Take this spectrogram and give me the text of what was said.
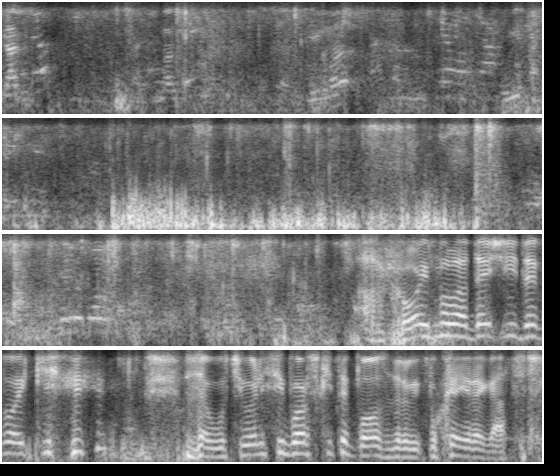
Как? Има. Ахой, младежи и девойки! Заучила ли си борските поздрави покрай регатата?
